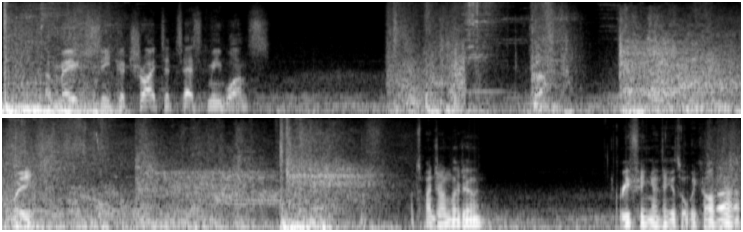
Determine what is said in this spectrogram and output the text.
A mage seeker tried to test me once. Wait. What's my jungler doing? Griefing, I think is what we call that.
